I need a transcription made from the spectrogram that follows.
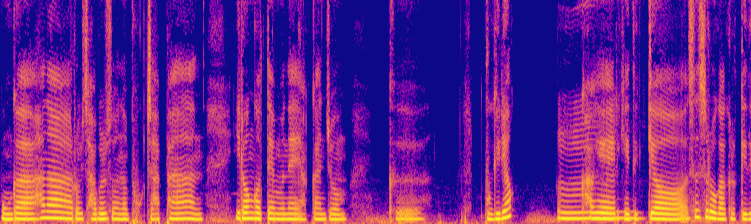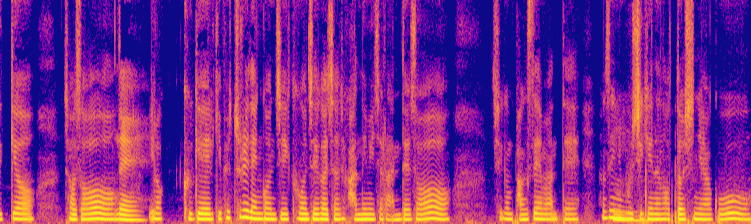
뭔가 하나로 잡을 수 없는 복잡한 이런 것 때문에 약간 좀 그 무기력? 음, 하게 이렇게 느껴 스스로가 그렇게 느껴져서 네, 이렇게 그게 이렇게 표출이 된 건지 그건 제가 잘 가늠이 잘 안 돼서 지금 방쌤한테 선생님 음. 보시기에는 어떠시냐고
